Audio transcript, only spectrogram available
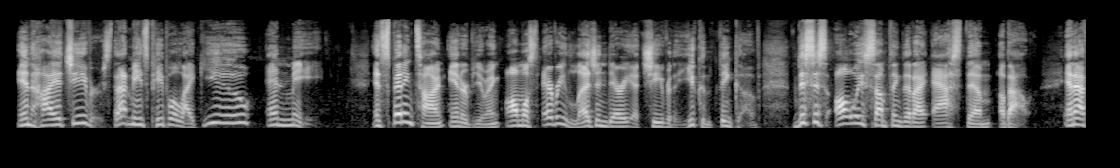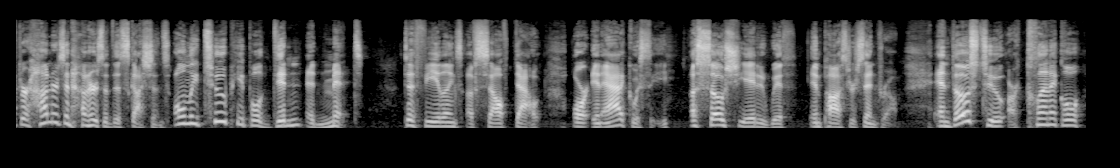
in high achievers. That means people like you and me. In spending time interviewing almost every legendary achiever that you can think of, this is always something that I ask them about. And after hundreds and hundreds of discussions, only two people didn't admit to feelings of self doubt or inadequacy associated with imposter syndrome. And those two are clinical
